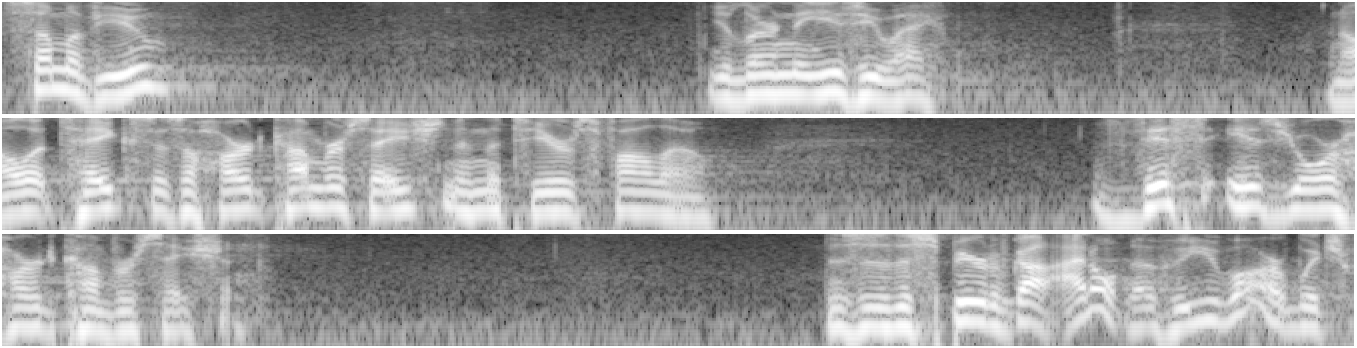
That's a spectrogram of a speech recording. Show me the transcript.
Some of you, you learn the easy way. And all it takes is a hard conversation, and the tears follow. This is your hard conversation. This is the Spirit of God. I don't know who you are, which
